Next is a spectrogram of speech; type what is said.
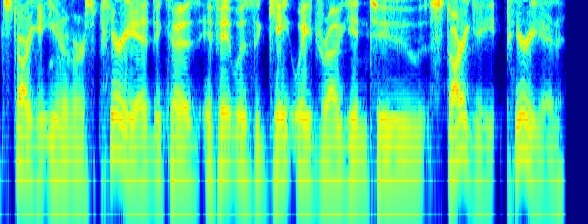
Stargate Universe, period. Because if it was the gateway drug into Stargate, period,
